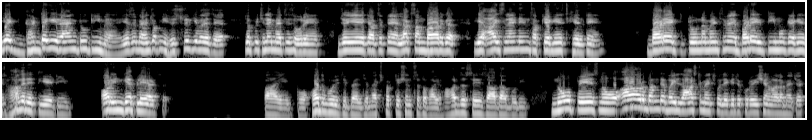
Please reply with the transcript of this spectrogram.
ये घंटे की रैंक टू टीम है। ये सिर्फ़ जो अपनी हिस्ट्री की वजह से है, जो पिछले मैचेस हो रहे हैं, जो ये क्या सकते हैं, लक्समबर्ग, ये आइसलैंड इन सबके अगेंस्ट खेलते हैं। बड़े टूर्नामेंट्स में बड़े टीमों के अगेंस्ट भाग देती है टीम और इनके प्लेयर्स भाई, बहुत बुरी थी बेल्जियम एक्सपेक्टेशन से तो भाई हद से ज़्यादा बुरी। नो पेस नो और बंदे भाई लास्ट मैच को लेके जो क्रोएशियन वाला मैच है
